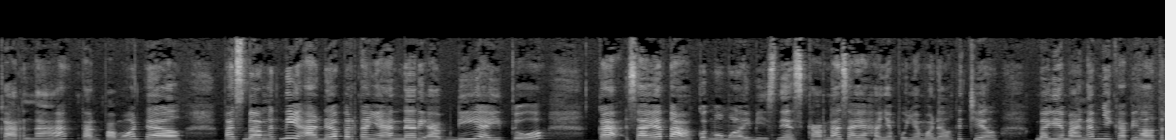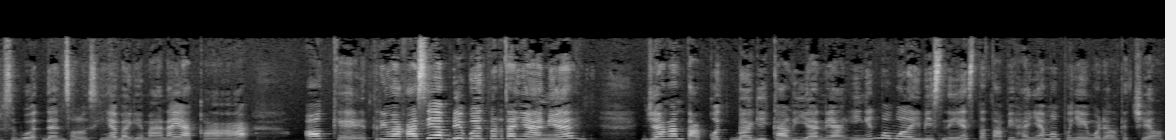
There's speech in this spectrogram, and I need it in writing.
karena tanpa modal. Pas banget nih ada pertanyaan dari Abdi yaitu, Kak, saya takut memulai bisnis karena saya hanya punya modal kecil. Bagaimana menyikapi hal tersebut dan solusinya bagaimana ya, Kak? Oke, terima kasih Abdi buat pertanyaannya. Jangan takut bagi kalian yang ingin memulai bisnis tetapi hanya mempunyai modal kecil.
